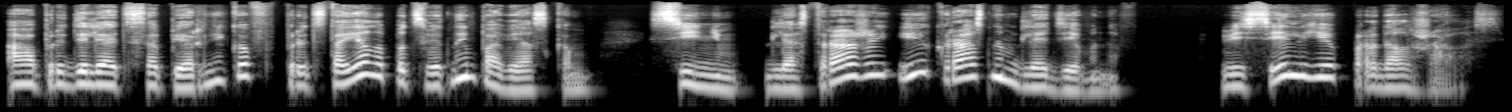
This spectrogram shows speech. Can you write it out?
а определять соперников предстояло по цветным повязкам — синим для стражей и красным для демонов. Веселье продолжалось.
